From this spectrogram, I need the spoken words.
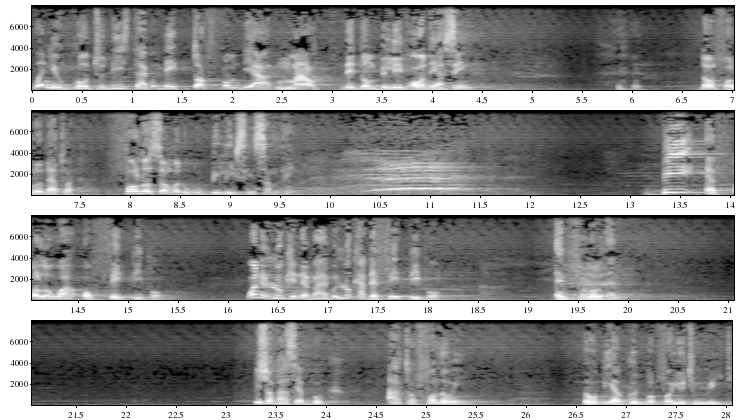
When you go to these type, they talk from their mouth. They don't believe all they are saying. Don't follow that one. Follow somebody who believes in something. Be a follower of faith people. When you look in the Bible, look at the faith people and follow them. Bishop has a book, Art of Following. It will be a good book for you to read.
